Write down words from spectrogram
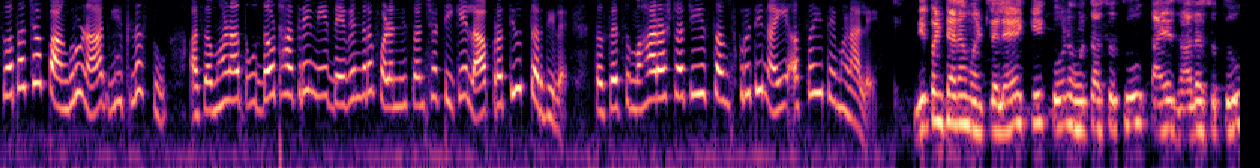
स्वतःच्या पांघरुणात घेतलंस तू असं म्हणत उद्धव ठाकरेंनी देवेंद्र फडणवीसांच्या टीकेला प्रत्युत्तर दिलंय. तसेच महाराष्ट्राची ही संस्कृती नाही असंही ते म्हणाले. मी पण त्यांना म्हटलेलं आहे की कोण होतास तू काय झालंस तू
